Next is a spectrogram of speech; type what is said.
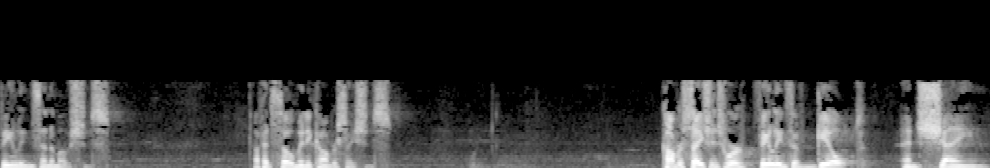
feelings and emotions. I've had so many conversations. Conversations where feelings of guilt and shame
